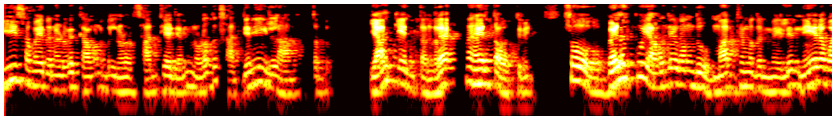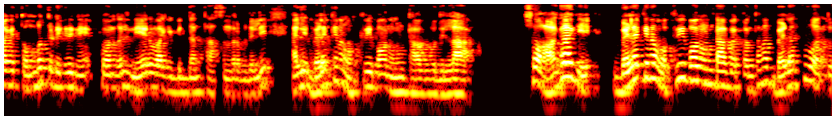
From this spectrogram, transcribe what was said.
ಈ ಸಮಯದ ನಡುವೆ ಕಾಮನ ಬಿಲ್ ನೋಡೋಕೆ ಸಾಧ್ಯ ಇದೆ? ಅಂದ್ರೆ ನೋಡೋದಕ್ಕೆ ಸಾಧ್ಯನೇ ಇಲ್ಲ ಅನ್ನೋಂಥದ್ದು ಯಾಕೆ ಅಂತಂದ್ರೆ, ನಾ ಹೇಳ್ತಾ ಹೋಗ್ತೀನಿ. ಸೊ ಬೆಳಕು ಯಾವುದೇ ಒಂದು ಮಾಧ್ಯಮದ ಮೇಲೆ ನೇರವಾಗಿ ತೊಂಬತ್ತು ಡಿಗ್ರಿ ಕೋನದಲ್ಲಿ ನೇರವಾಗಿ ಬಿದ್ದಂತಹ ಸಂದರ್ಭದಲ್ಲಿ ಅಲ್ಲಿ ಬೆಳಕಿನ ವಕ್ರೀಭವನ ಉಂಟಾಗುವುದಿಲ್ಲ. ಸೊ ಹಾಗಾಗಿ ಬೆಳಕಿನ ವಕ್ರೀಭವನ ಉಂಟಾಗಬೇಕು ಅಂತ ಬೆಳಕು ಒಂದು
